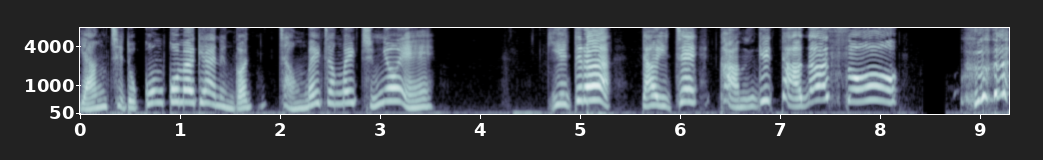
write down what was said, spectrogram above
양치도 꼼꼼하게 하는 건 정말 정말 중요해. 얘들아, 나 이제 감기 다 나았어.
